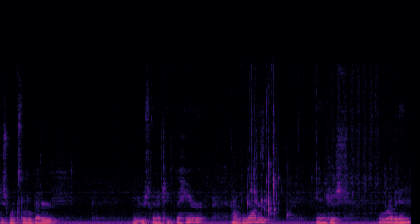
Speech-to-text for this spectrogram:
just works a little better. You're just going to take the hair out of the water and just rub it in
